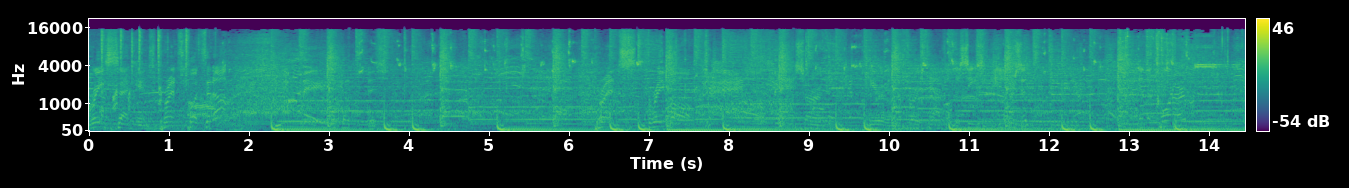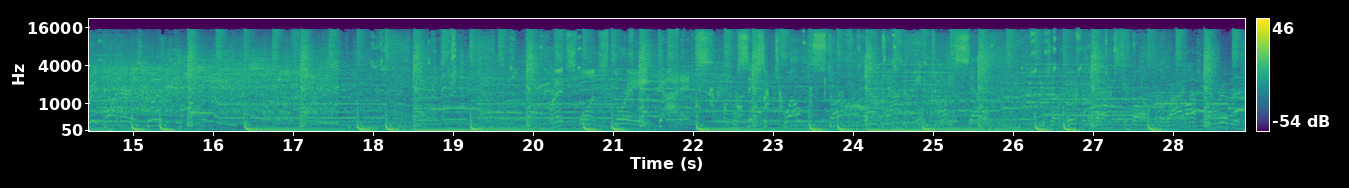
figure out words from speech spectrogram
Three seconds. Prince puts it up. 6 of 12 to start from downtown. Now 8 of 27. So moving the basketball for the Rockets. Austin Rivers.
